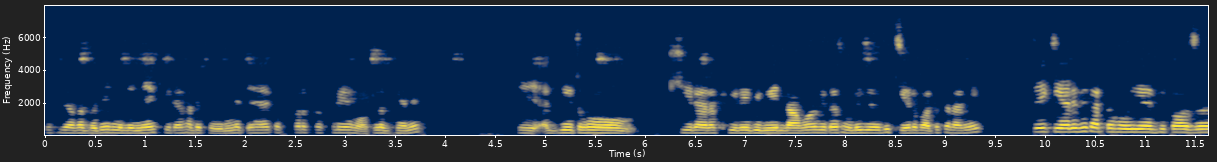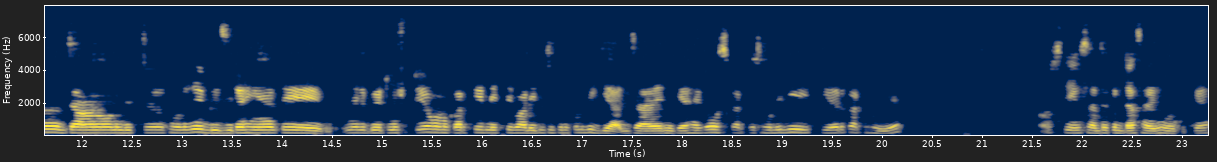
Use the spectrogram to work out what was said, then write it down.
ਕੁਝ ਜ਼ਿਆਦਾ ਵਧੀਆ ਮਿਲੇ ਨੇ, ਖੀਰਾ ਸਾਡੇ ਕੋਈ ਨਹੀਂ ਚਾਹਿਆ ਪਰ ਕੱਕੜੀਆਂ ਬਹੁਤ ਲੱਗੀਆਂ ਨੇ। ਅਤੇ ਅੱਗੇ ਤੋਂ ਖੀਰਾ ਦਾ ਖੀਰੇ ਦੀ ਵੇਲ ਲਾਵਾਂਗੇ ਤਾਂ ਥੋੜ੍ਹੀ ਜਿਹੀ ਉਹਦੀ ਕੇਅਰ ਵੱਧ ਕਰਾਂਗੇ। ਅਤੇ ਕੇਅਰ ਵੀ ਘੱਟ ਹੋਈ ਹੈ ਬਿਕੋਜ਼ ਜਾਣ ਆਉਣ ਵਿੱਚ ਥੋੜ੍ਹੇ ਜਿਹੇ ਬਿਜ਼ੀ ਰਹੇ ਹਾਂ ਅਤੇ ਮੇਰੇ ਬੇਟੇ ਨੂੰ ਛੁੱਟੀਆਂ ਹੋਣ ਕਰਕੇ ਨੇਤੇਵਾੜੀ ਵਿੱਚ ਬਿਲਕੁਲ ਵੀ ਗਿਆ, ਜਾਇਆ ਨਹੀਂ ਗਿਆ ਹੈਗਾ। ਉਸ ਕਰਕੇ ਥੋੜ੍ਹੀ ਜਿਹੀ ਕੇਅਰ ਘੱਟ ਹੋਈ ਹੈ। ਉਸ ਦੇਖ ਸਕਦੇ ਕਿੱਡਾ ਸਾਈਜ਼ ਹੋ ਚੁੱਕਿਆ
